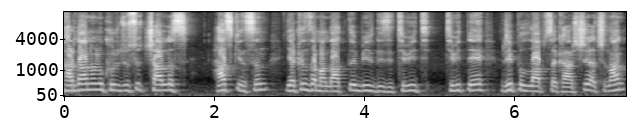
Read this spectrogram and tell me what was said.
Cardano'nun kurucusu Charles Hoskinson yakın zamanda attığı bir dizi tweet tweetle Ripple Labs'a karşı açılan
